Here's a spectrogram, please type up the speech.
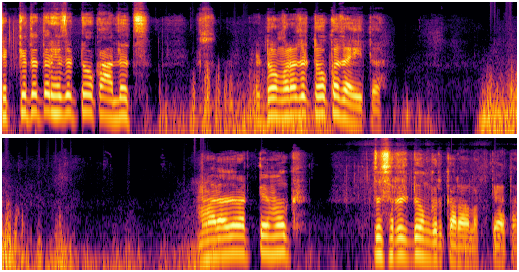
शक्यतो तर ह्याचं टोक आलंच. हे डोंगराचं टोकच आहे इथं. मला तर वाटते मग दुसरंच डोंगर करावं लागते आता.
